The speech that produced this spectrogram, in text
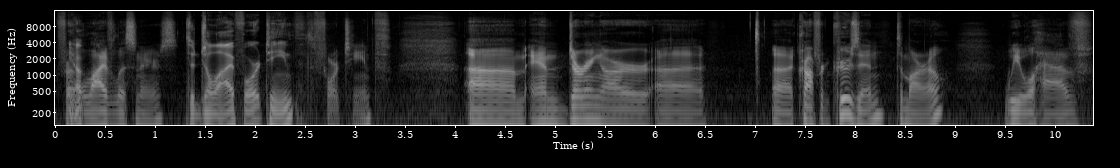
for Yep. the live listeners, So July 14th. 14th. Um, and during our uh, uh, Crawford Cruise In tomorrow, we will have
